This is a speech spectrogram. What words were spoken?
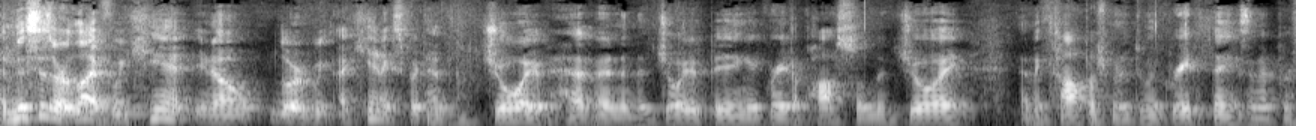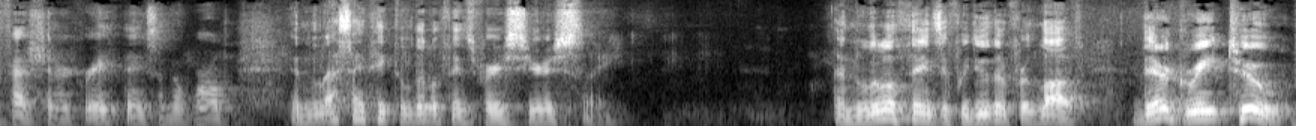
And this is our life. We can't, you know, Lord, we, I can't expect to have the joy of heaven and the joy of being a great apostle and the joy and accomplishment of doing great things in a profession or great things in the world unless I take the little things very seriously. And the little things, if we do them for love, they're great too.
